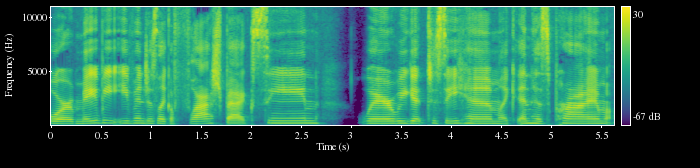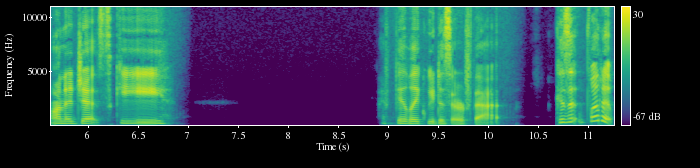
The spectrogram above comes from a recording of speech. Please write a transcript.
or maybe even just like a flashback scene where we get to see him like in his prime on a jet ski. I feel like we deserve that. Cause it, what a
